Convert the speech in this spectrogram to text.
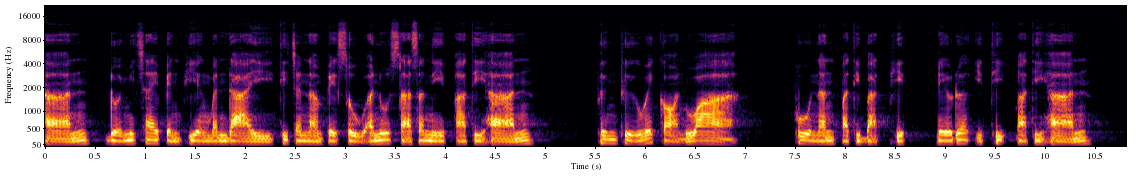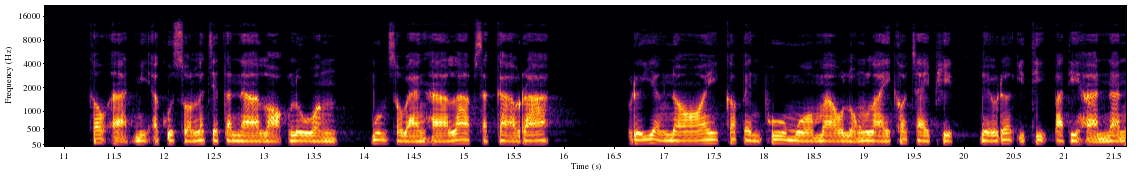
หาริย์โดยไม่ใช่เป็นเพียงบันไดที่จะนำไปสู่อนุสาสนีปาฏิหาริย์พึงถือไว้ก่อนว่า ผู้นั้นปฏิบัติผิดในเรื่องอิทธิปาฏิหาริย์เขาอาจมีอกุศลเจตนาหลอกลวง มุ่งแสวงหาลาบสกการะ หรืออย่างน้อยก็เป็นผู้มัวเมาหลงไหลเข้าใจผิด ในเรื่องอิทธิปาฏิหารนั้น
